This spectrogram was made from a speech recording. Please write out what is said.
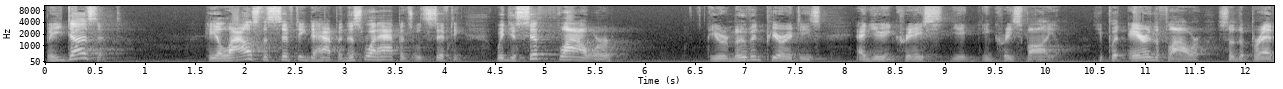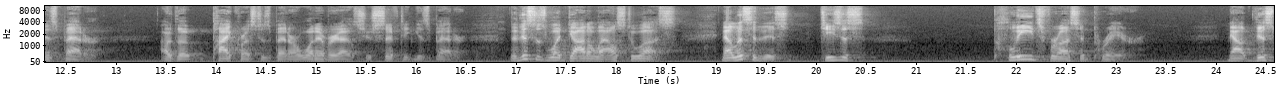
But he doesn't. He allows the sifting to happen. This is what happens with sifting. When you sift flour, you remove impurities and you increase, you increase volume. You put air in the flour so the bread is better, or the pie crust is better, or whatever else you're sifting is better. Now, this is what God allows to us. Now, listen to this. Jesus pleads for us in prayer. Now, this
